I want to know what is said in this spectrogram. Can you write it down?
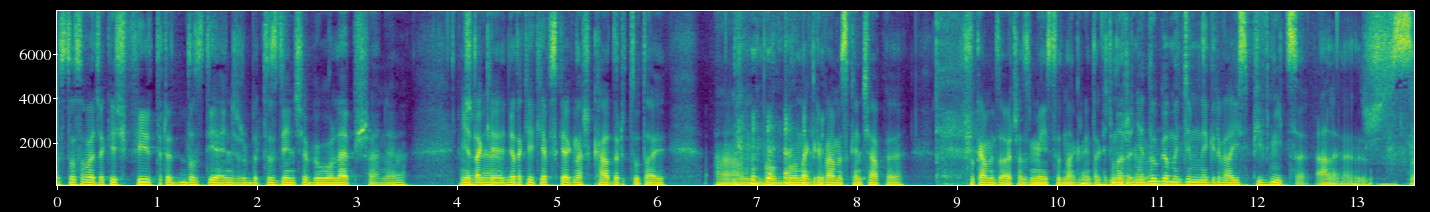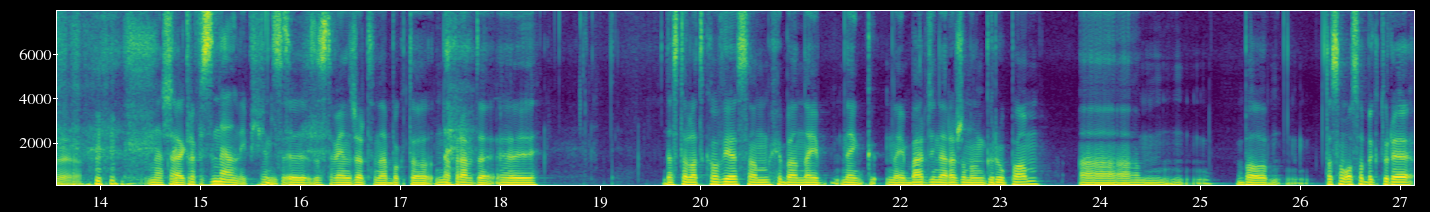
e, stosować jakieś filtry do zdjęć, żeby to zdjęcie było lepsze, nie? Nie, takie, nie takie kiepskie jak nasz kadr tutaj, a, bo, bo nagrywamy z kanciapy. Szukamy cały czas miejsca do nagrań. Tak Być może nagrywamy. niedługo będziemy nagrywali z piwnicy, ale z naszej Tak. profesjonalnej piwnicy. e, zostawiając żarty na bok, to naprawdę e, nastolatkowie są chyba naj, naj, najbardziej narażoną grupą, um, bo to są osoby, które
